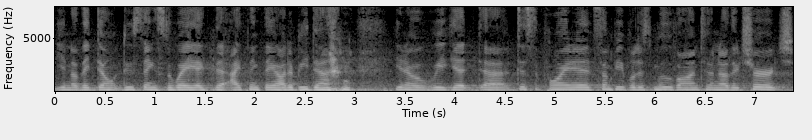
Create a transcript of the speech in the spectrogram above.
you know they don't do things the way that I think they ought to be done. you know, we get uh, disappointed. Some people just move on to another church,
